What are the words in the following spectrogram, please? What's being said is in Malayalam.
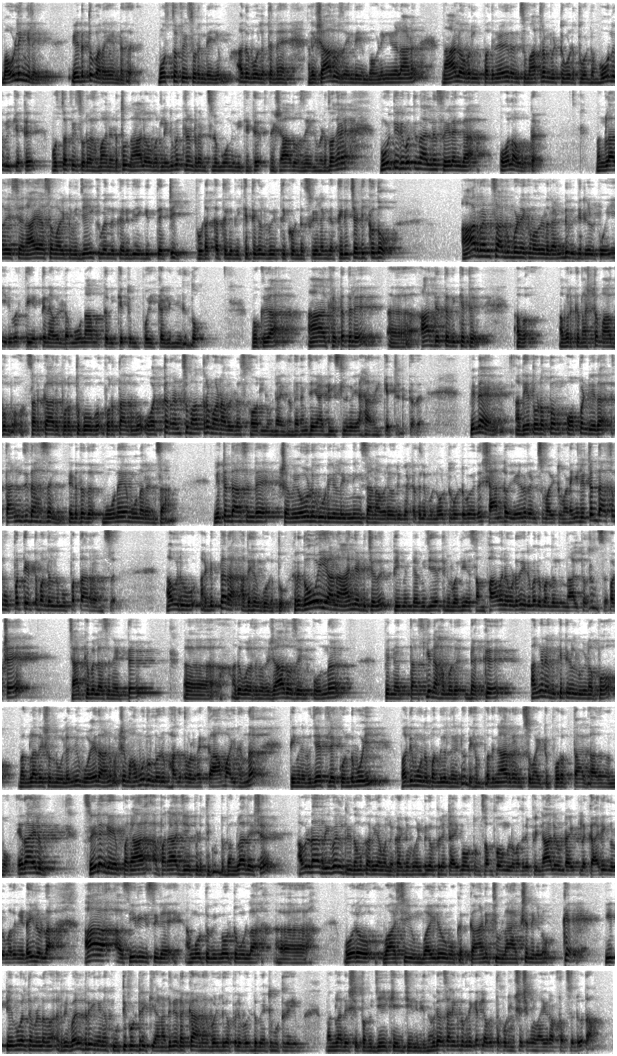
ബൗളിങ്ങിൽ എടുത്തു പറയേണ്ടത് മുസ്തഫീസുറിന്റെയും അതുപോലെ തന്നെ റിഷാദ് ഹുസൈന്റെയും ബൗളിങ്ങുകളാണ് നാല് ഓവറിൽ പതിനേഴ് റൺസ് മാത്രം വിട്ടുകൊടുത്തുകൊണ്ട് മൂന്ന് വിക്കറ്റ് മുസ്തഫീസുർ റഹ്മാൻ എടുത്തു. നാല് ഓവറിൽ ഇരുപത്തിരണ്ട് റൺസിന് മൂന്ന് വിക്കറ്റ് റിഷാദ് ഹുസൈനും എടുത്തു. അങ്ങനെ നൂറ്റി ഇരുപത്തിനാലിന് ശ്രീലങ്ക ഓൾ ഔട്ട് ബംഗ്ലാദേശ് അനായാസമായിട്ട് വിജയിക്കുമെന്ന് കരുതിയെങ്കിൽ തെറ്റി തുടക്കത്തിൽ വിക്കറ്റുകൾ വീഴ്ത്തിക്കൊണ്ട് ശ്രീലങ്ക തിരിച്ചടിക്കുന്നു. ആറ് റൺസ് ആകുമ്പോഴേക്കും അവരുടെ രണ്ട് വിക്കറ്റുകൾ പോയി. ഇരുപത്തിയെട്ടിന് അവരുടെ മൂന്നാമത്തെ വിക്കറ്റും പോയി കഴിഞ്ഞിരുന്നു. നോക്കുക. ആ ഘട്ടത്തിൽ ആദ്യത്തെ വിക്കറ്റ് അവ അവർക്ക് നഷ്ടമാകുമ്പോൾ സർക്കാർ പുറത്തു പോകും പുറത്താകുമ്പോൾ ഒറ്റ റൺസ് മാത്രമാണ് അവരുടെ സ്കോറിൽ ഉണ്ടായിരുന്നത്. ധനഞ്ജയ ഡീസിൽവയാണ് ആ വിക്കറ്റ് എടുത്തത്. പിന്നെ അദ്ദേഹത്തോടൊപ്പം ഓപ്പൺ ചെയ്ത തൻജിദ് ഹസൻ എടുത്തത് മൂന്നേ മൂന്ന് റൺസാണ് ലിറ്റൻ ദാസിന്റെ ക്ഷമയോടുകൂടിയുള്ള ഇന്നിങ്സ് ആണ് അവരെ ഒരു ഘട്ടത്തിൽ മുന്നോട്ട് കൊണ്ടുപോയത്. ഷാൻഡോ ഏഴ് റൺസുമായിട്ട് മടങ്ങി. ലിറ്റൻ ദാസ് മുപ്പത്തിയെട്ട് പന്തിൽ നിന്ന് മുപ്പത്തി റൺസ് ആ ഒരു അടിത്തറ അദ്ദേഹം കൊടുത്തു. ഹൃദോയിയാണ് ആഞ്ഞടിച്ചത് ടീമിന്റെ വിജയത്തിന് വലിയ സംഭാവന കൊടുത്ത് ഇരുപത് പന്തിൽ നിന്ന് നാൽപ്പത് റൺസ് പക്ഷേ ഷാക്കിബ് അല്ലാസിന് എട്ട് അതുപോലെ തന്നെ റിഷാദ് ഹുസൈൻ ഒന്ന് പിന്നെ തസ്കിൻ അഹമ്മദ് ഡക്ക്. അങ്ങനെ വിക്കറ്റുകൾ വീണപ്പോൾ ബംഗ്ലാദേശ് ഒന്ന് ഉലഞ്ഞു പോയതാണ്. പക്ഷെ മഹമ്മൂദുള്ള ഒരു ഭാഗത്ത് വളരെ കാമായി നിന്ന് ടീമിനെ വിജയത്തിലേക്ക് കൊണ്ടുപോയി. പതിമൂന്ന് പന്തുകൾ നേരിട്ട് അദ്ദേഹം പതിനാറ് റൺസുമായിട്ട് പുറത്താകാതെ നിന്നു. ഏതായാലും ശ്രീലങ്കയെ പരാ പരാജയപ്പെടുത്തിക്കൊണ്ട് ബംഗ്ലാദേശ് അവരുടെ ആ റിവൽറി നമുക്കറിയാമല്ലോ. കഴിഞ്ഞ വേൾഡ് കപ്പിലെ ടൈം ഔട്ടും സംഭവങ്ങളും അതിന് പിന്നാലെ ഉണ്ടായിട്ടുള്ള കാര്യങ്ങളും അതിനിടയിലുള്ള ആ സീരീസിലെ അങ്ങോട്ടും ഇങ്ങോട്ടുമുള്ള ഓരോ വാശിയും വൈരവും ഒക്കെ കാണിച്ചുള്ള ആക്ഷനുകളൊക്കെ ഈ ടീമുകൾ തമ്മിലുള്ള റിവൽഡറി ഇങ്ങനെ കൂട്ടിക്കൊണ്ടിരിക്കുകയാണ്. അതിനിടക്കാണ് വേൾഡ് കപ്പിൽ വീണ്ടും ഏറ്റുമുട്ടുകയും ബംഗ്ലാദേശ് ഇപ്പം വിജയിക്കുകയും ചെയ്തിരിക്കുന്നത്. ഇവിടെ അവസാനിക്കുന്ന. ക്രിക്കറ്റ് ലോകത്തെ കൂടുതൽ വിശേഷങ്ങളുമായി റാഫ്റ്റോക്സ് എടുത്താം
